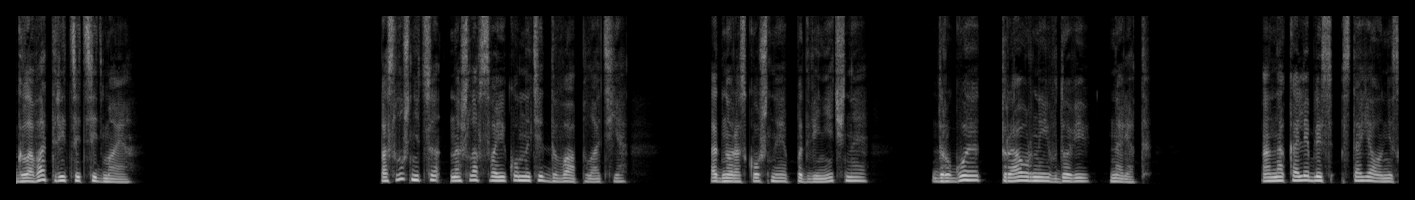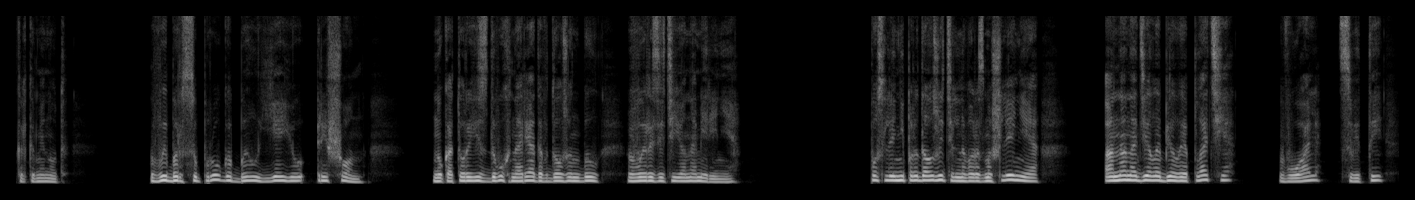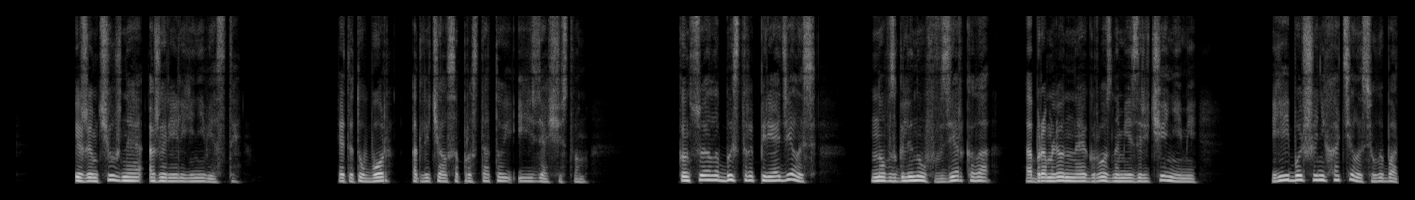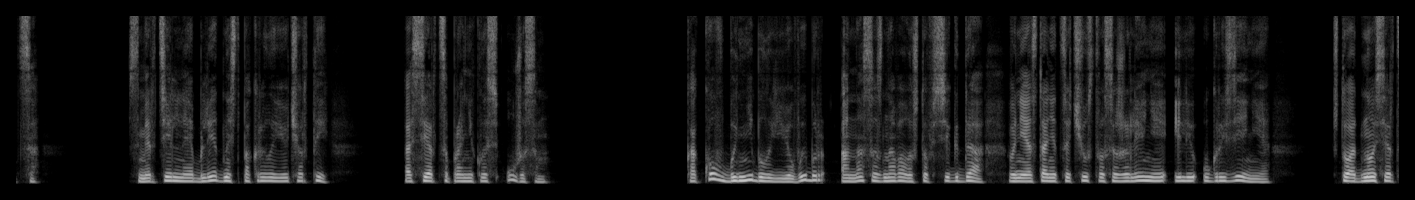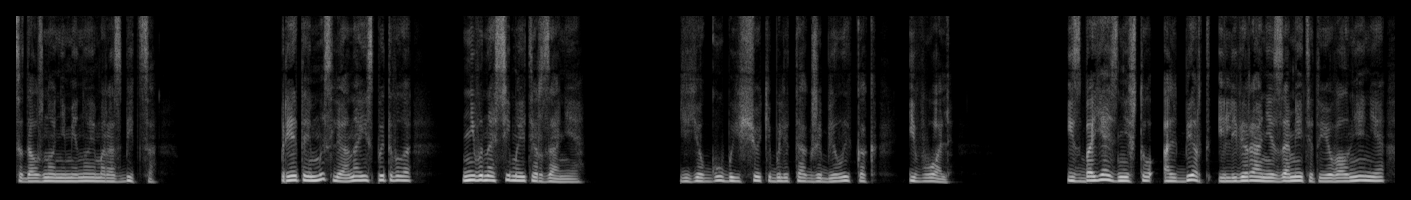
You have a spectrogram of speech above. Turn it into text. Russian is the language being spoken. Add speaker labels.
Speaker 1: Глава 37. Послушница нашла в своей комнате два платья. Одно роскошное, подвенечное, другое — траурный вдовий наряд. Она, колеблясь, стояла несколько минут. Выбор супруга был ею решен, но который из двух нарядов должен был выразить ее намерение. После непродолжительного размышления она надела белое платье, вуаль, цветы и жемчужное ожерелье невесты. Этот убор отличался простотой и изяществом. Консуэла быстро переоделась, но, взглянув в зеркало, обрамленное грозными изречениями, ей больше не хотелось улыбаться. Смертельная бледность покрыла ее черты — а сердце прониклось ужасом. Каков бы ни был ее выбор, она сознавала, что всегда в ней останется чувство сожаления или угрызения, что одно сердце должно неминуемо разбиться. При этой мысли она испытывала невыносимое терзание. Ее губы и щеки были так же белы, как и вуаль. Из боязни, что Альберт или Верани заметят ее волнение —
